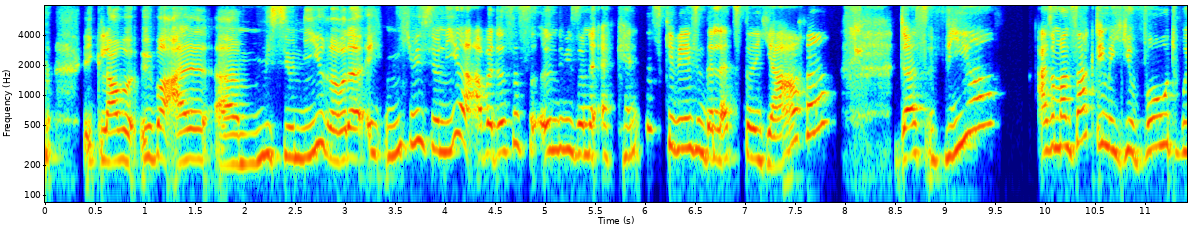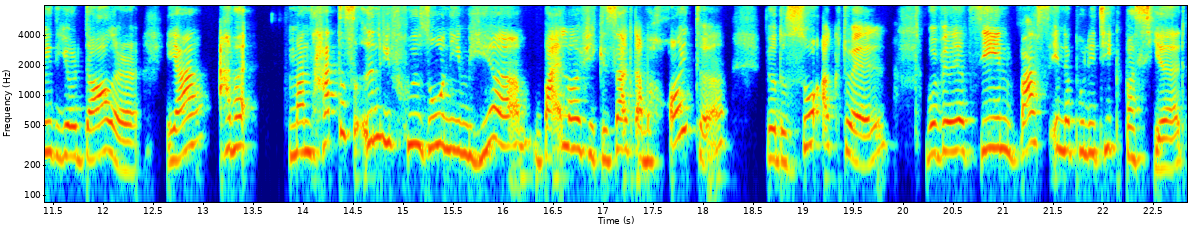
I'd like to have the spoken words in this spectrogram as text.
ich glaube, überall ähm, missioniere oder ich, nicht missioniere, aber das ist irgendwie so eine Erkenntnis gewesen der letzten Jahre, dass wir also man sagt immer, you vote with your dollar, ja, aber man hat das irgendwie früher so nebenher beiläufig gesagt, aber heute wird es so aktuell, wo wir jetzt sehen, was in der Politik passiert,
